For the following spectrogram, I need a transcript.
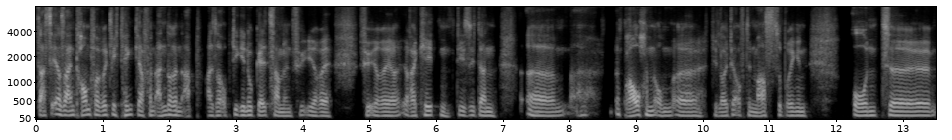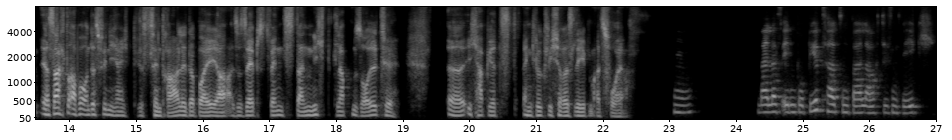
dass er seinen Traum verwirklicht, hängt ja von anderen ab. Also ob die genug Geld sammeln für ihre, für ihre Raketen, die sie dann ähm, äh, brauchen, um äh, die Leute auf den Mars zu bringen. Und äh, er sagt aber, und das finde ich eigentlich das Zentrale dabei, ja, also selbst wenn es dann nicht klappen sollte, äh, ich habe jetzt ein glücklicheres Leben als vorher. Hm. Weil er es eben probiert hat und weil er auch diesen Weg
